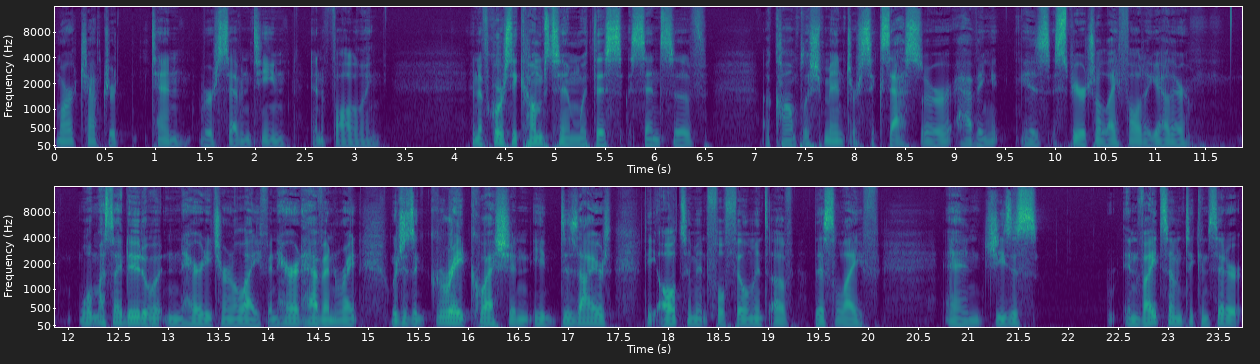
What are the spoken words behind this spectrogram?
Mark chapter 10, verse 17 and following. And of course, he comes to him with this sense of accomplishment or success or having his spiritual life all together. What must I do to inherit eternal life, inherit heaven, right? Which is a great question. He desires the ultimate fulfillment of this life. And Jesus invites him to consider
